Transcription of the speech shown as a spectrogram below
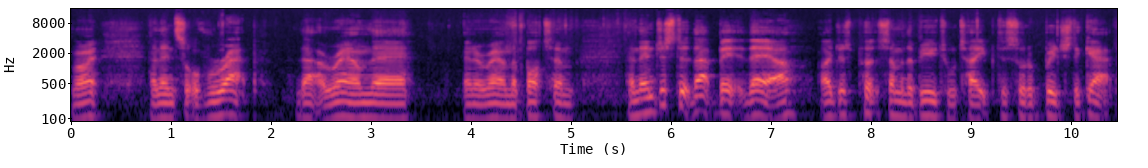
right? And then sort of wrap that around there and around the bottom and then just at that bit there I just put some of the butyl tape to sort of bridge the gap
